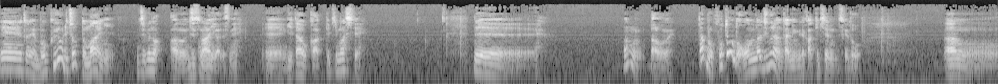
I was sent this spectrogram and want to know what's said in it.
えーとね、僕よりちょっと前に、自分の、あの、実の兄がですね、えーギターを買ってきまして、で、なんだろうね。多分ほとんど同じぐらいのタイミングで買ってきてるんですけど、あの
